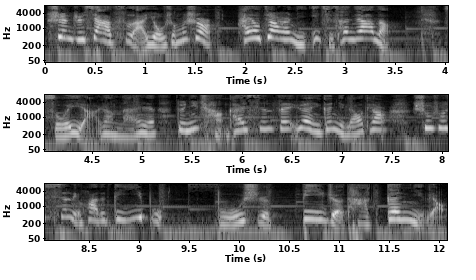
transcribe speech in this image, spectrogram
甚至下次啊有什么事儿还要叫上你一起参加呢。所以啊，让男人对你敞开心扉，愿意跟你聊天，说说心里话的第一步，不是。逼着他跟你聊，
